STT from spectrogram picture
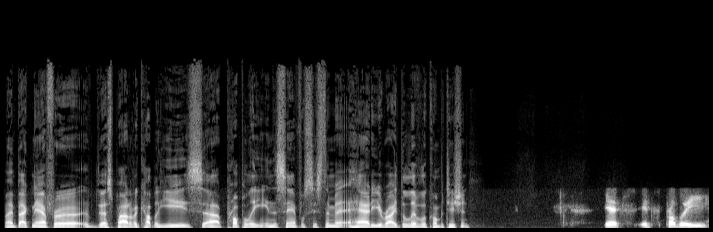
Mate, back now for the best part of a couple of years, uh, properly in the SANFL system. How do you rate the level of competition? Yeah, it's it's probably,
